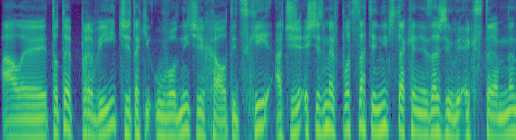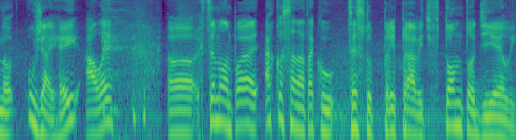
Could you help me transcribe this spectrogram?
Ale toto je prvý, čiže taký úvodný, čiže chaotický a čiže ešte sme v podstate nič také nezažili extrémne, no už aj hej, ale uh, chceme len povedať, ako sa na takú cestu pripraviť v tomto dieli.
